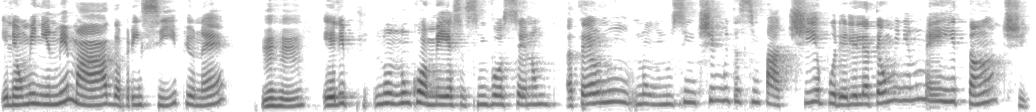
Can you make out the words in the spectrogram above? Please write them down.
ele é um menino mimado a princípio, né? Uhum. Ele, no, no começo, assim, você não. Até eu não, não, não senti muita simpatia por ele. Ele é até um menino meio irritante,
